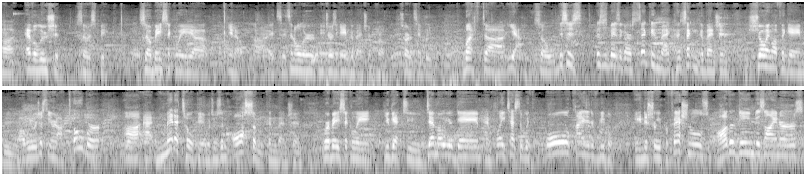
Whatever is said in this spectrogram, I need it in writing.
uh, evolution, so to speak. So basically, uh, you know, uh, it's, it's an older New Jersey game convention from sort of simply. But uh, yeah, so this is this is basically our second second convention showing off the game. Uh, we were just here in October uh, at Metatopia, which was an awesome convention where basically you get to demo your game and play test it with all kinds of different people, industry professionals, other game designers,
